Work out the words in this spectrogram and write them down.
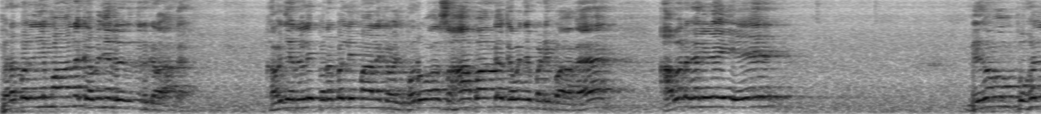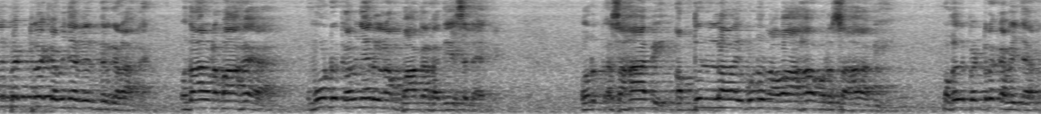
பிரபல்யமான கவிஞர் இருந்திருக்கிறாங்க. கவிஞர்களே பிரபல்யமான கவிஞர். பொதுவாக சஹாபாக்கள் கவிஞர் படிப்பாங்க. அவர்களிலேயே மிகவும் புகழ்பெற்ற கவிஞர் இருந்திருக்கிறாங்க. உதாரணமாக மூன்று கவிஞர்கள் நாம் பார்க்குற ஹதீஸில். ஒரு சஹாபி அப்துல்லா இபுனு ரவாஹா ஒரு சஹாபி புகழ்பெற்ற கவிஞர்.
